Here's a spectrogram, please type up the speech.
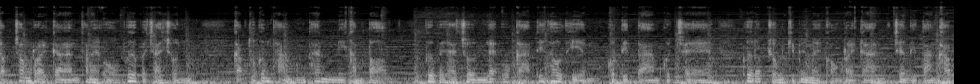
กับช่องรายการทนายโอเพื่อประชาชน กับทุกคำถามของท่านมีคำตอบ เพื่อประชาชนและโอกาสที่เท่าเทียม กดติดตามกดแชร์ เพื่อรับชมคลิปใหม่ๆของรายการเชิญติดตามครับ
